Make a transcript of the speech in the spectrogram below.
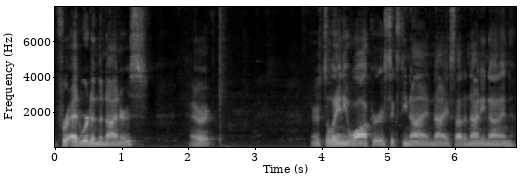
for Edward and the Niners. Eric. There's Delanie Walker, 69, nice out of 99.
